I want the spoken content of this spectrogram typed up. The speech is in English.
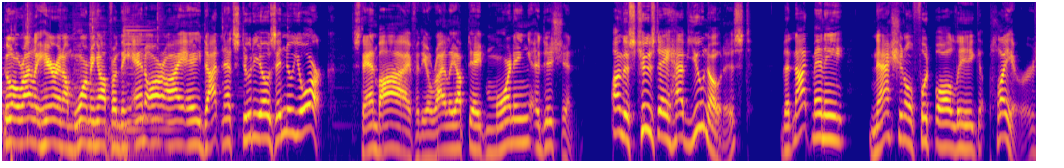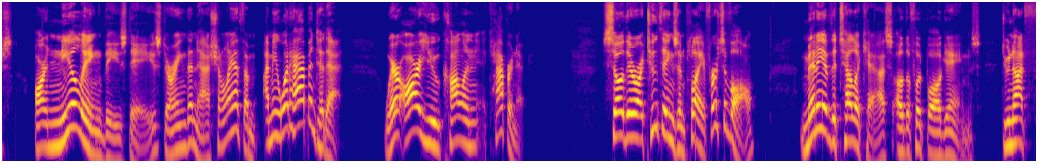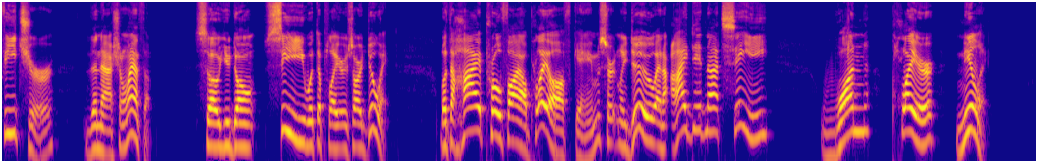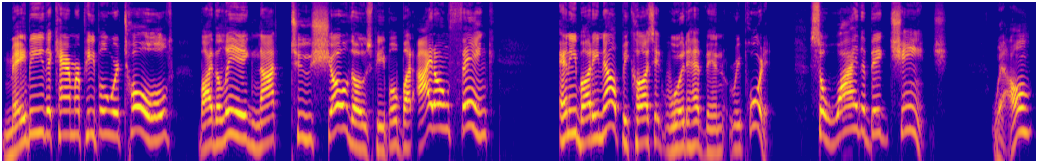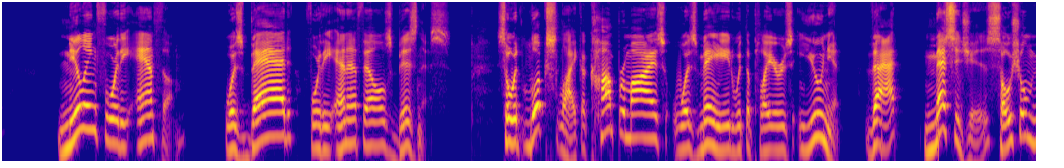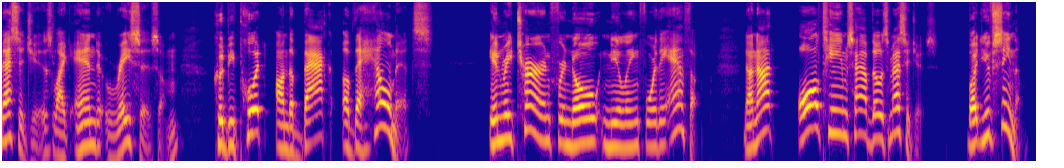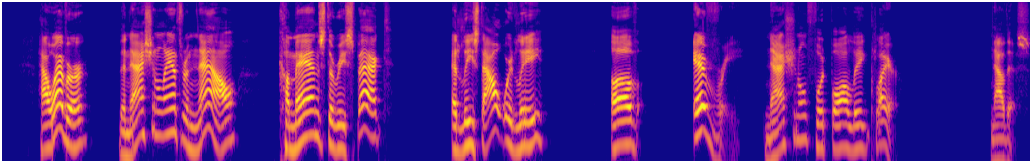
Bill O'Reilly here, and I'm warming up from the NRIA.net studios in New York. Stand by for the O'Reilly Update Morning Edition. On this Tuesday, have you noticed that not many National Football League players are kneeling these days during the national anthem? I mean, what happened to that? Where are you, Colin Kaepernick? So there are two things in play. First of all, Many of the telecasts of the football games do not feature the national anthem, so you don't see what the players are doing. But the high profile playoff games certainly do, and I did not see one player kneeling. Maybe the camera people were told by the league not to show those people, but I don't think anybody knelt because it would have been reported. So, why the big change? Well, kneeling for the anthem was bad for the NFL's business. So it looks like a compromise was made with the players' union that messages, social messages like end racism, could be put on the back of the helmets in return for no kneeling for the anthem. Now, not all teams have those messages, but you've seen them. However, the national anthem now commands the respect, at least outwardly, of every National Football League player. Now, this.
